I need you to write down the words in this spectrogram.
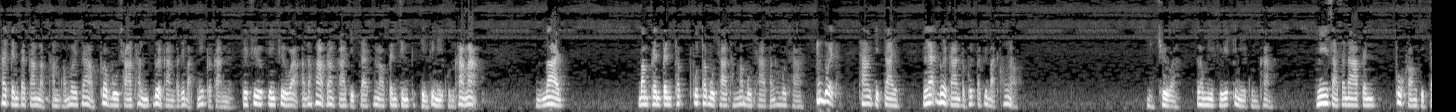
ให้เป็นไปตามหลักธรรมของพระเจ้า เพื่อบูชาท่านด้วยการปฏิบัตินี้ประการหนึ่งจึงชื่อจึงชื่อว่าอัตภาพร่างกายจิตใจของเราเป็นสิ่งสิ่งที่มีคุณค่ามาก ได้บำเพ็ญเป็นพุทธบูชาธรรมบูชา สังฆบูชา ด้วยทางจิตใจและด้วยการประพฤติปฏิบัติของเรา ชื่อว่า เรามีชีวิตที่มีคุณค่า มีศาสดาเป็นผู้ครองจิตใจ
